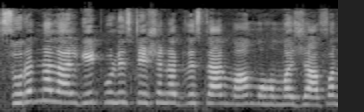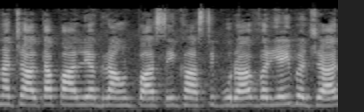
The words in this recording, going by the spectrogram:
સુરતના લાલગેટ પોલીસ સ્ટેશન હદ વિસ્તારમાં મોહમ્મદ જાફરના ચાલતા પાલિયા ગ્રાઉન્ડ પાસે ઘાસ્તીપુરા વરિયાઈ બજાર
